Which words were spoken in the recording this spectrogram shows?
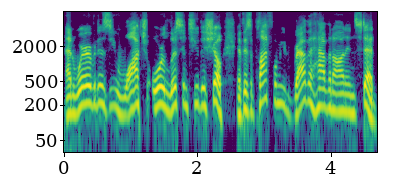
And wherever it is you watch or listen to the show, if there's a platform you'd rather have it on instead,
